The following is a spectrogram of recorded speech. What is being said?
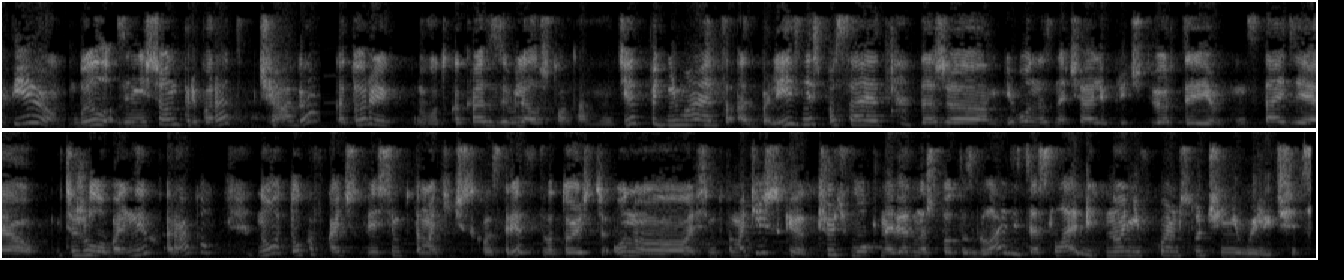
Фармакопею был занесен препарат Чага, который вот как раз заявлял, что он там иммунитет поднимает, от болезни спасает. Даже его назначали при четвертой стадии тяжело больных раком, но только в качестве симптоматического средства. То есть он э, симптоматически чуть мог, наверное, что-то сгладить, ослабить, но ни в коем случае не вылечить.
